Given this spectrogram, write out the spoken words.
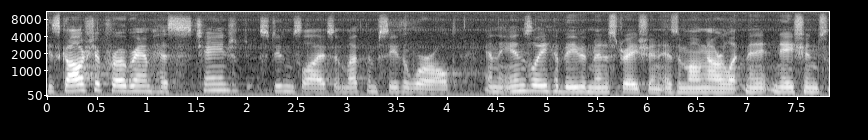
His scholarship program has changed students' lives and let them see the world, and the Inslee Habib administration is among our nation's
